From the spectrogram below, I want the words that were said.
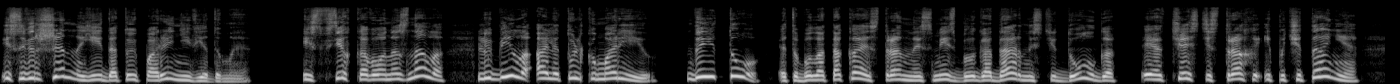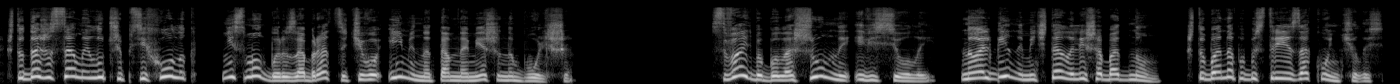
и совершенно ей до той поры неведомое. Из всех, кого она знала, любила Аля только Марию. Да и то, это была такая странная смесь благодарности, долга и отчасти страха и почитания, что даже самый лучший психолог не смог бы разобраться, чего именно там намешано больше. Свадьба была шумной и веселой, Но Альбина мечтала лишь об одном — чтобы она побыстрее закончилась.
